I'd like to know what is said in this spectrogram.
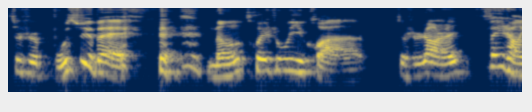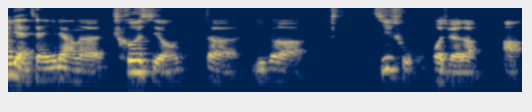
就是不具备 能推出一款就是让人非常眼前一亮的车型的一个基础。我觉得啊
